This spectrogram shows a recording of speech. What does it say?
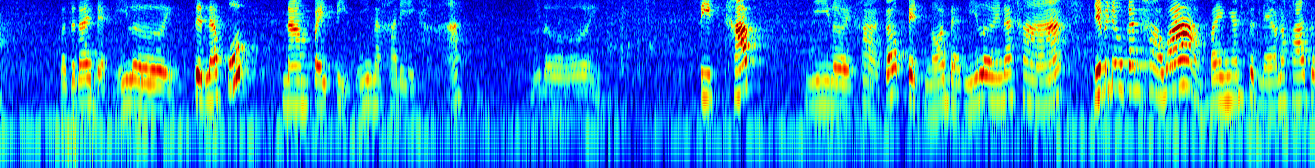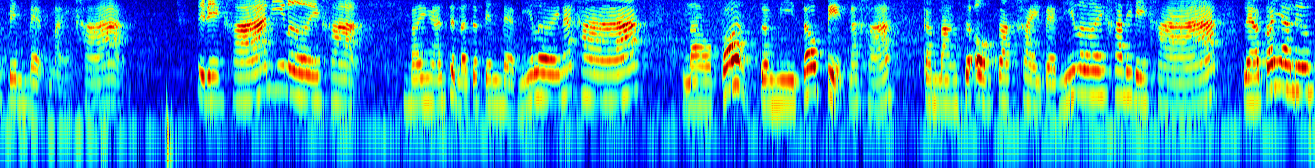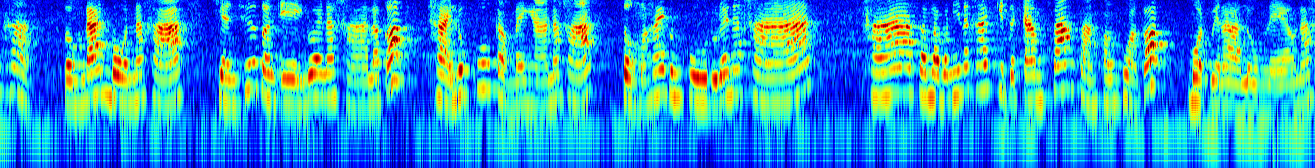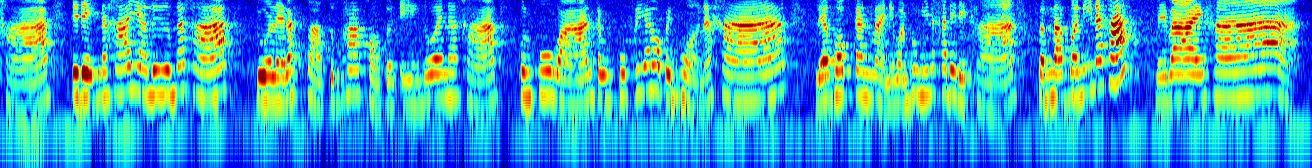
ก็จะได้แบบนี้เลย เสร็จแล้วปุ๊บนำไปติดนี่นะคะเด็กๆค่ะนี่เลย ติดครับ นี่เลยค่ะ เจ้าเป็ดน้อยแบบนี้เลยนะคะ เดี๋ยวไปดูกันค่ะว่าใบงานเสร็จแล้วนะคะ จะเป็นแบบไหนค่ะเด็กๆคะนี่เลยค่ะ ใบงานเสร็จแล้วจะเป็นแบบนี้เลยนะคะ เราก็จะมีเจ้าเป็ดนะคะกำลังจะออกจากไข่แบบนี้เลยค่ะเด็กๆคะแล้วก็อย่าลืมค่ะ ตรงด้านบนนะคะ เขียนชื่อตนเองด้วยนะคะ แล้วก็ถ่ายรูปคู่กับใบงานนะคะ ส่งมาให้คุณครูดูด้วยนะคะ ค่ะสำหรับวันนี้นะคะกิจกรรมสร้างสารรค์ของครัวก็หมดเวลาลงแล้วนะคะ เด็กๆนะคะอย่าลืมนะคะ ดูแลรักษาสุขภาพของตนเองด้วยนะคะ คุณครูหวานกับคุณครูเปรี้ยวเป็นห่วงนะคะ แล้วพบกันใหม่ในวันพรุ่งนี้นะคะเด็กๆค่ะสำหรับวันนี้นะคะบ๊ายบายค่ะ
